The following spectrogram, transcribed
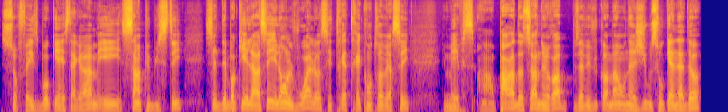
sur Facebook et Instagram et sans publicité. C'est le débat qui est lancé et là, on le voit, là, c'est très, très controversé. Mais on part de ça en Europe. Vous avez vu comment on agit aussi au Canada.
